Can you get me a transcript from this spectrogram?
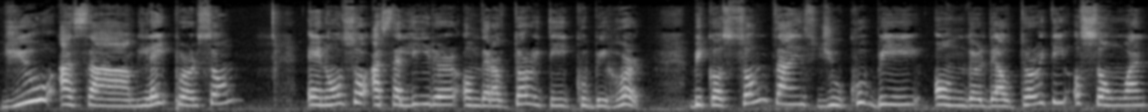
you as a lay person and also as a leader under authority could be hurt because sometimes you could be under the authority of someone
